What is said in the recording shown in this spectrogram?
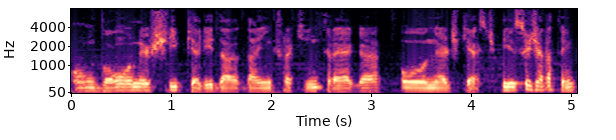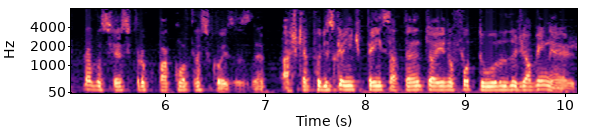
um bom ownership ali da, da infra que entrega o Nerdcast. E isso gera tempo para você se preocupar com outras coisas, né? Acho que é por isso que a gente pensa tanto aí no futuro do Jovem Nerd,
